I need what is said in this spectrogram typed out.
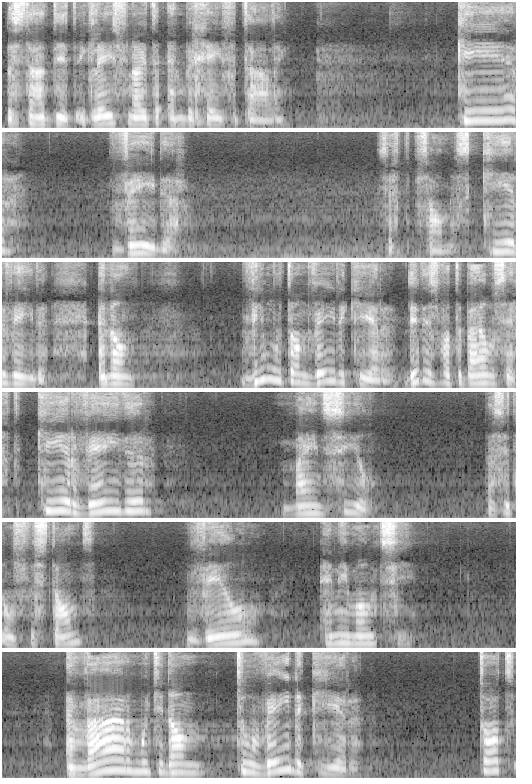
daar staat dit. Ik lees vanuit de NBG-vertaling. Keer weder, zegt de psalmist. Keer weder. En dan, wie moet dan wederkeren? Dit is wat de Bijbel zegt. Keer weder mijn ziel. Daar zit ons verstand, wil en emotie. En waar moet je dan toe wederkeren? Tot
